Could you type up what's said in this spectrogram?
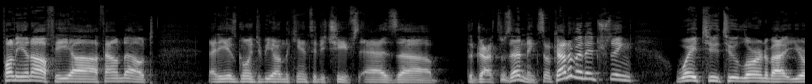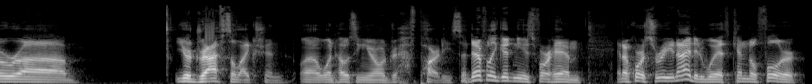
funny enough, he uh, found out that he is going to be on the Kansas City Chiefs as uh, the draft was ending. So, kind of an interesting way to to learn about your uh, your draft selection uh, when hosting your own draft party. So, definitely good news for him. And of course, reunited with Kendall Fuller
